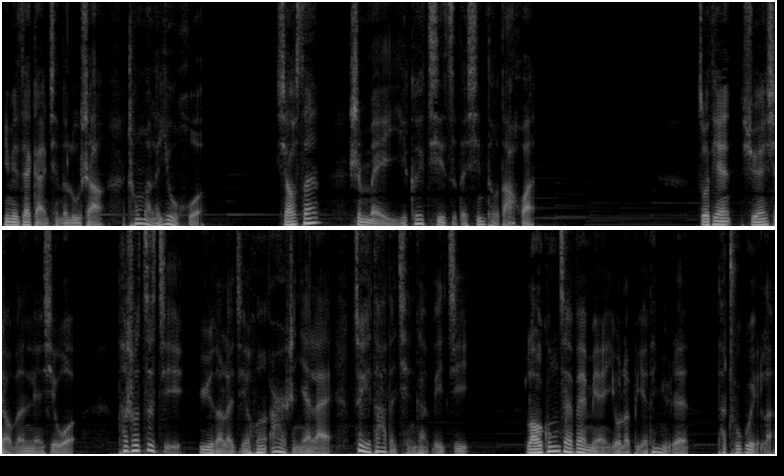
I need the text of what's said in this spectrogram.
因为在感情的路上充满了诱惑，小三是每一个妻子的心头大患。昨天学员小文联系我，她说自己遇到了结婚二十年来最大的情感危机。老公在外面有了别的女人，他出轨了。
